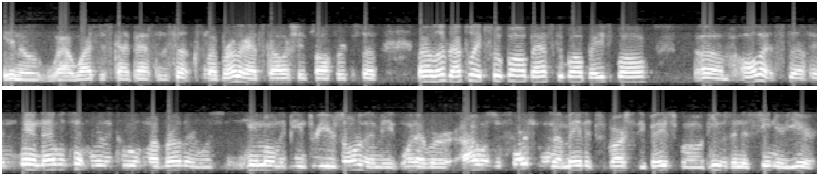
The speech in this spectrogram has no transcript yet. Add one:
you know, wow, is this guy passing this up? Because my brother had scholarships offered and stuff. But I loved it. I played football, basketball, baseball, um, all that stuff. And man, that was something really cool. With my brother was him only being three years older than me. Whenever I was a freshman, I made it to varsity baseball, and he was in his senior year.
